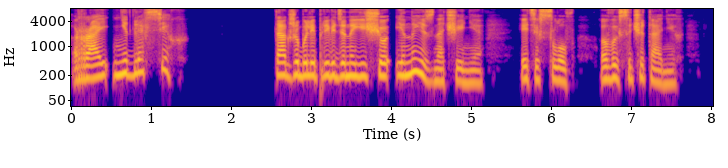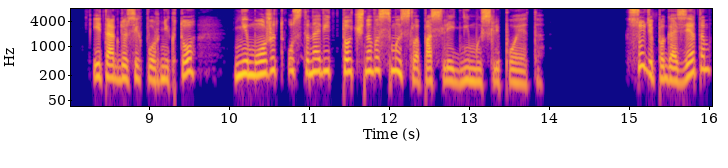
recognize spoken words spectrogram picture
«рай не для всех». Также были приведены еще иные значения этих слов в их сочетаниях, и так до сих пор никто не может установить точного смысла последней мысли поэта. Судя по газетам,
